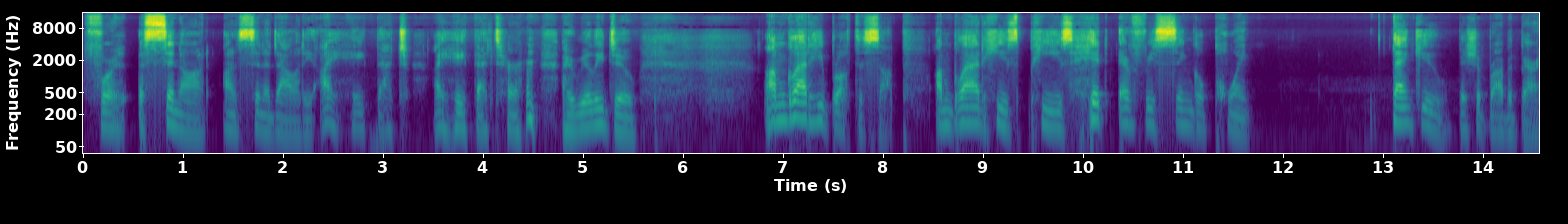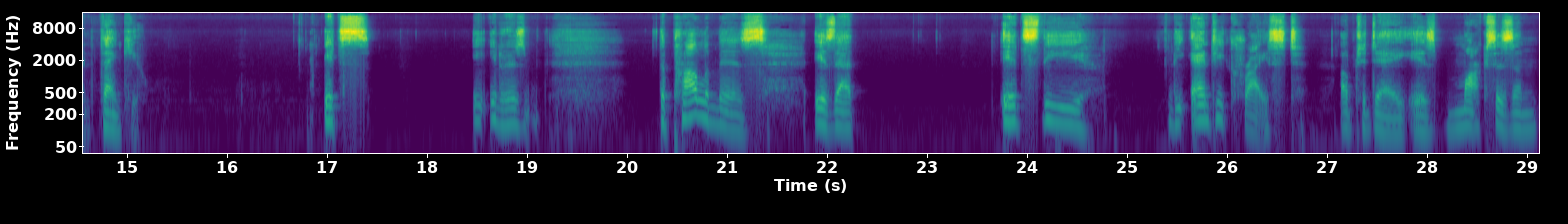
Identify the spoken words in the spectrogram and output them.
for a synod on synodality. I hate that. I hate that term. I really do. I'm glad he brought this up. I'm glad he's he's hit every single point. Thank you, Bishop Robert Barron. Thank you. It's you know, there's the problem is is that it's the the antichrist of today is Marxism,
